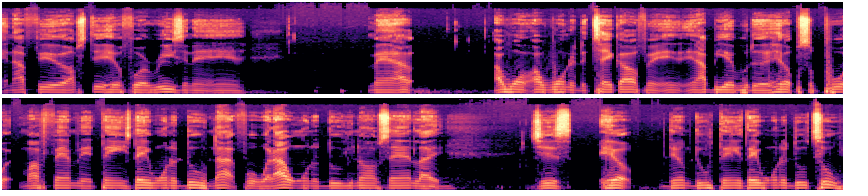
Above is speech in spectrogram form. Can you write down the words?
and I feel I'm still here for a reason. And, and man, I I want I wanted to take off and, and, and I be able to help support my family and things they want to do, not for what I want to do. You know what I'm saying? Like, just help them do things they want to do too.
